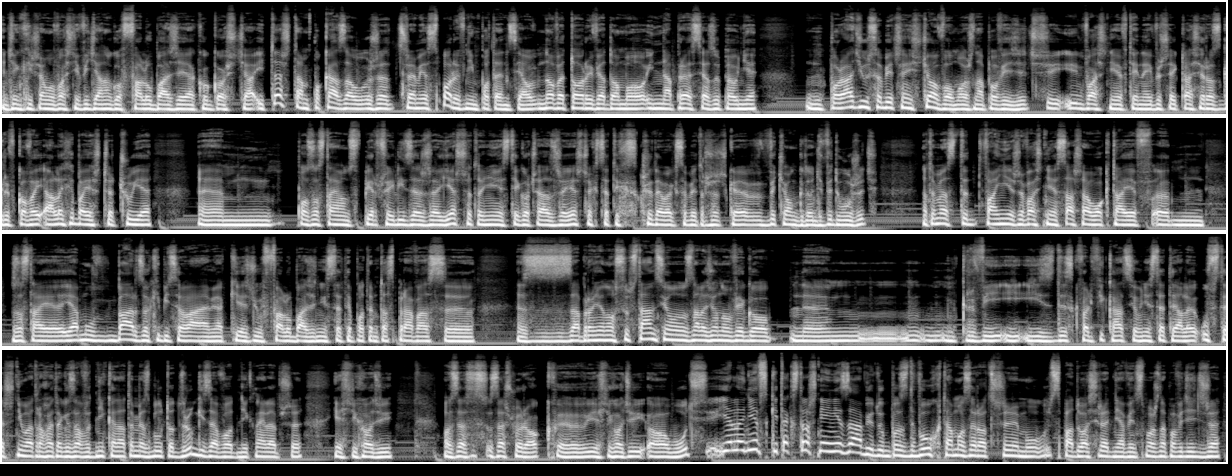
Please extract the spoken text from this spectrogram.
dzięki czemu właśnie widziano go w falubazie jako gościa i też tam pokazał, że Trzem jest spory w nim potencjał. Nowe tory, wiadomo, inna presja zupełnie. Mm, Poradził sobie częściowo, można powiedzieć, właśnie w tej najwyższej klasie rozgrywkowej, ale chyba jeszcze czuje pozostając w pierwszej lidze, że jeszcze to nie jest jego czas, że jeszcze chce tych skrzydełek sobie troszeczkę wyciągnąć, wydłużyć. Natomiast fajnie, że właśnie Sasza Łoktajew zostaje. Ja mu bardzo kibicowałem, jak jeździł w falubazie. Niestety potem ta sprawa z, z zabronioną substancją znalezioną w jego em, krwi i, i z dyskwalifikacją, niestety, ale uwsteczniła trochę tego zawodnika. Natomiast był to drugi zawodnik najlepszy, jeśli chodzi o zes- zeszły rok, y, jeśli chodzi o Łódź. Jeleniewski tak strasznie nie zawiódł, bo z dwóch tam o 0,3 mu spadła średnia, więc można powiedzieć, że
